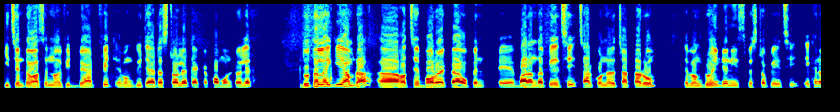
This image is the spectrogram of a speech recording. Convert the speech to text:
কিচেনটাও আছে নয় ফিট বাই আট ফিট এবং দুইটা অ্যাটাচ টয়লেট একটা কমন টয়লেট দোতলায় গিয়ে আমরা হচ্ছে বড় একটা ওপেন বারান্দা পেয়েছি, চার কর্নারে চারটা রুম এবং ড্রয়িং ডাইনিং স্পেসটা পেয়েছি। এখানে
